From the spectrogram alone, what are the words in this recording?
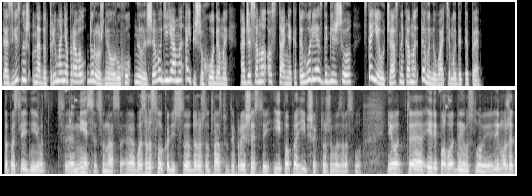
та, звісно ж, на дотримання правил дорожнього руху не лише водіями, а й пішоходами. Адже саме остання категорія, здебільшого, стає учасниками та винуватцями ДТП. За последний вот э, месяц у нас э, возросло количество дорожно-транспортных происшествий, и по погибших тоже возросло. И вот э, или погодные условия, или может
